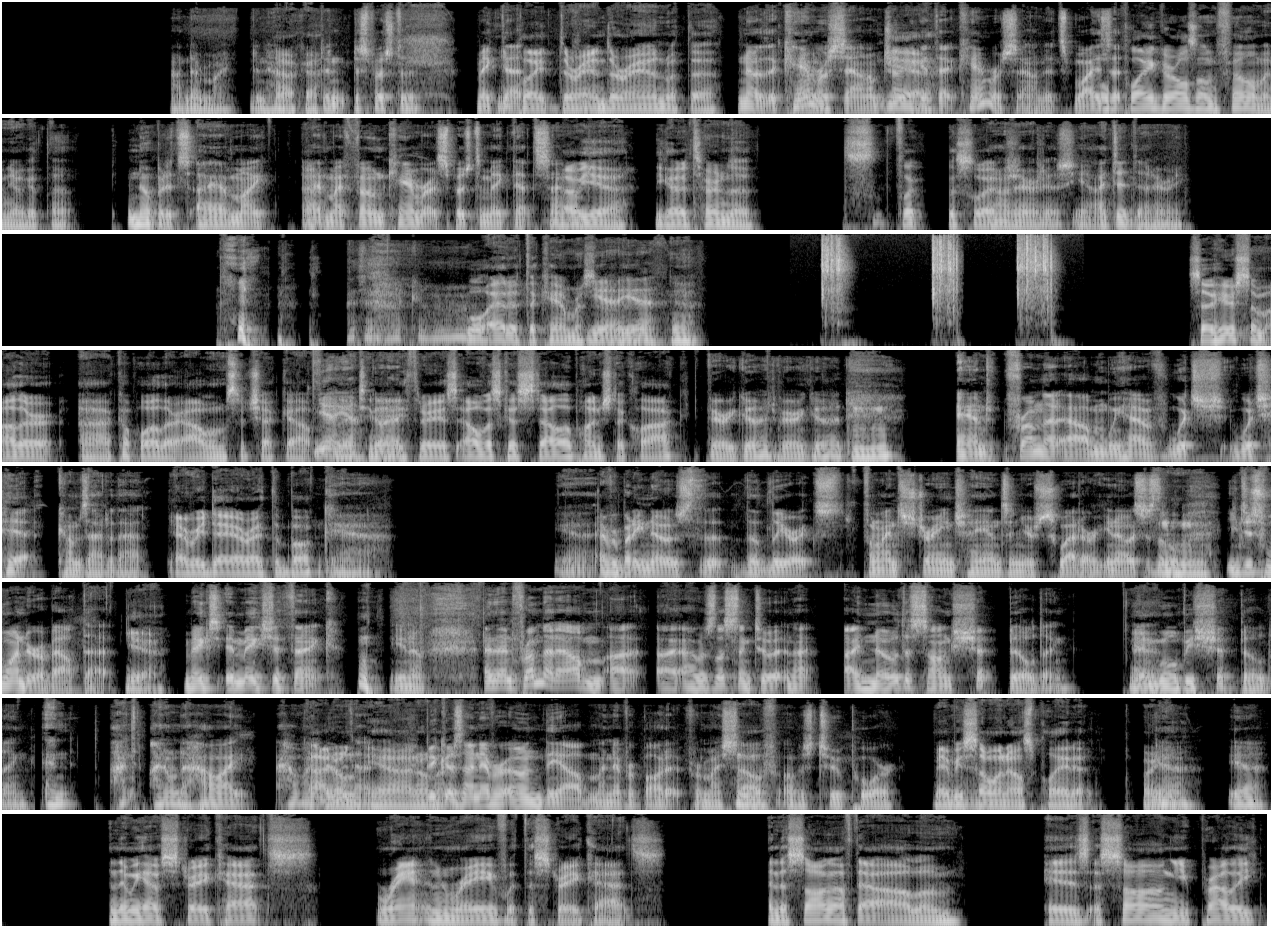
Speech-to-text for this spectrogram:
Oh, never mind. Didn't have. Okay. Didn't. Supposed to make You that. played Duran Duran with the no, the camera Right. sound. I'm trying Yeah. to get that camera sound. It's why is well, it? play Girls on Film and you'll get that. no, but it's. I have my. I Oh. have my phone camera. It's supposed to make that sound. Oh yeah, you got to turn the flick the switch. Oh, there it is. Yeah, I did that already. What's that going on? We'll edit the camera. Yeah, yeah. yeah. So here's some other, a uh, couple other albums to check out. from Yeah, yeah, go 1983 is Elvis Costello, Punched a Clock. very good. Very good. Mm-hmm. And from that album, we have which which hit comes out of that. Every day I write the book. Yeah. Yeah. Everybody knows the the lyrics. Find strange hands in your sweater. You know, it's just a little. Mhm. You just wonder about that. Yeah, makes it makes you think, you know. And then from that album, uh, I, I was listening to it, and I, I know the song "Shipbuilding" and Yeah. "We'll Be Shipbuilding," and I, I don't know how I how I, I, know don't. that Yeah, I don't. because know. I never owned the album. I never bought it for myself. I was too poor. maybe yeah. someone else played it. for you. Yeah, yeah. And then we have Stray Cats, Rant and Rave with the Stray Cats. And the song off that album is a song you probably,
